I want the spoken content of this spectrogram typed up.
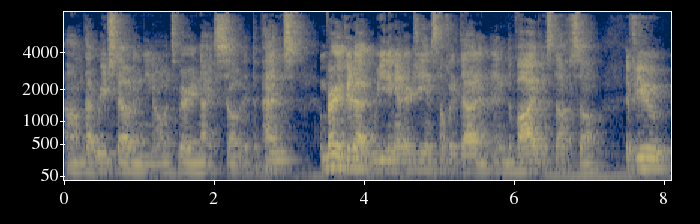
um, that reached out and you know it's very nice. So it depends. I'm very good at reading energy and stuff like that and, and the vibe and stuff. So if you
